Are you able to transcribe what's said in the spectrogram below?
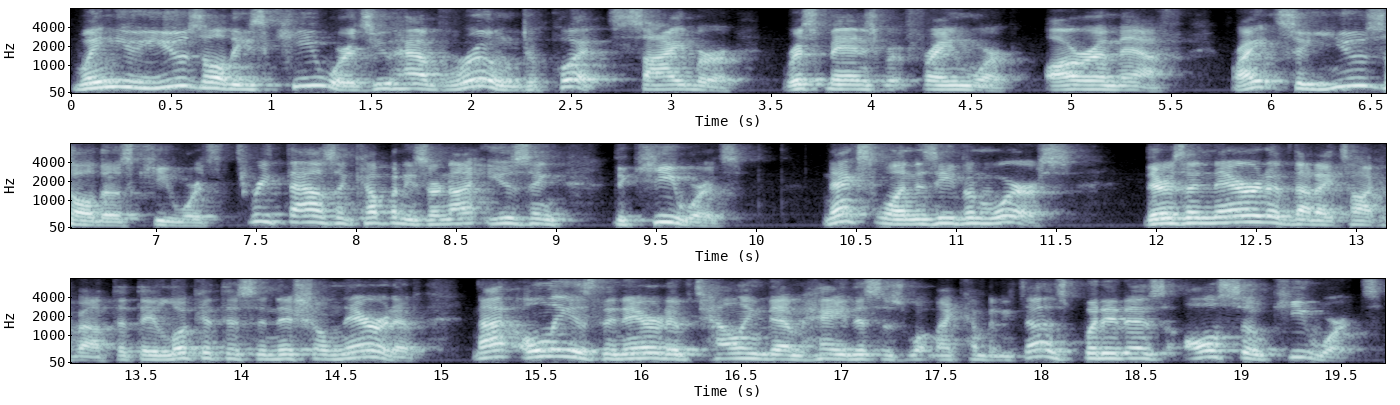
When you use all these keywords, you have room to put cyber, risk management framework, RMF, right? So use all those keywords. 3,000 companies are not using the keywords. Next one is even worse. There's a narrative that I talk about that they look at this initial narrative. Not only is the narrative telling them, hey, this is what my company does, but it is also keywords,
